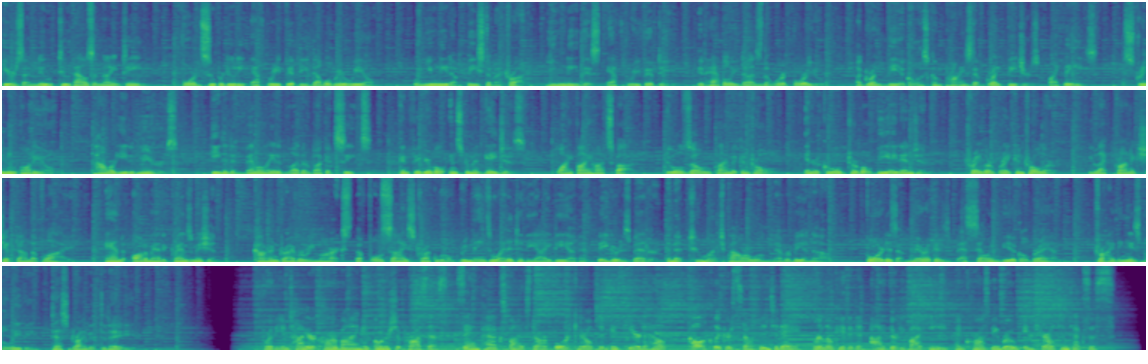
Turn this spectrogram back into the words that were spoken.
Here's a new 2019 Ford Super Duty F350 double rear wheel. When you need a beast of a truck, you need this F350. It happily does the work for you. A great vehicle is comprised of great features like these. Streaming audio, power heated mirrors, heated and ventilated leather bucket seats, configurable instrument gauges, Wi-Fi hotspot, dual zone climate control, intercooled turbo V8 engine, trailer brake controller, electronic shift on the fly, and automatic transmission. Car and Driver remarks the full-size truck world remains wedded to the idea that bigger is better and that too much power will never be enough. Ford is America's best-selling vehicle brand. Driving is believing. Test drive it today. For the entire car buying and ownership process, Sam Pack's 5-star Ford Carrollton is here to help. Call, click, or stop in today. We're located at I-35E and Crosby Road in Carrollton, Texas.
